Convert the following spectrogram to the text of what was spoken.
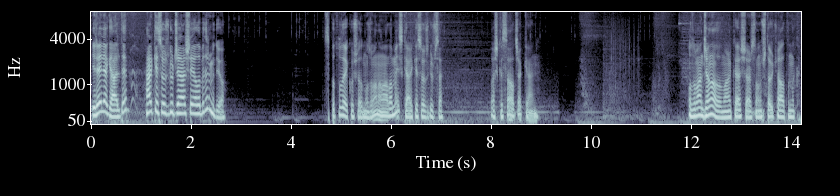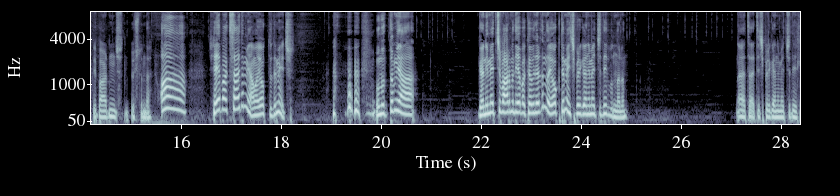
İrelia geldi. Herkes özgürce her şeyi alabilir mi diyor. Spatula'ya koşalım o zaman ama alamayız ki herkes özgürse. Başkası alacak yani. O zaman can alalım arkadaşlar. Sonuçta 3 altınlık bir bardın üstünde. Aa! Şeye baksaydım ya ama yoktu değil mi hiç? Unuttum ya. Ganimetçi var mı diye bakabilirdim de yok değil mi? Hiçbir ganimetçi değil bunların. Evet evet hiçbir ganimetçi değil.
